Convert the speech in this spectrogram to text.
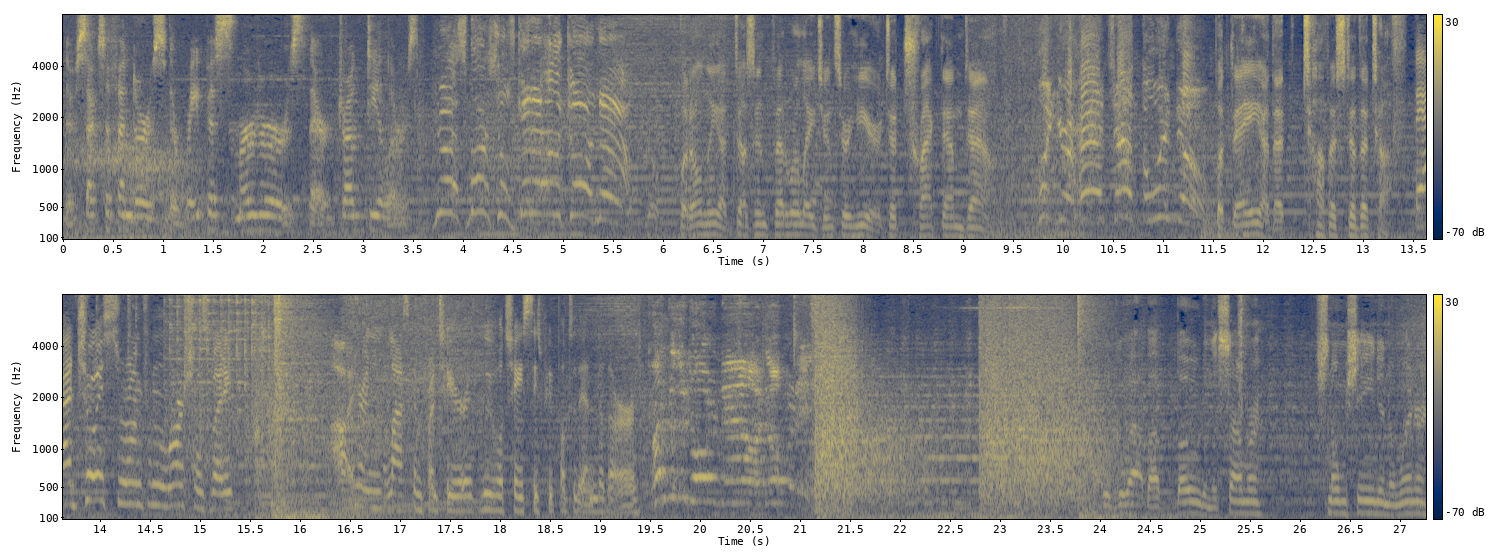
They're sex offenders, they're rapists, murderers, they're drug dealers. U.S. Marshals, get out of the car now! But only a dozen federal agents are here to track them down. Put your hands out the window! But they are the toughest of the tough. Bad choice to run from the marshals, buddy. Out here in the Alaskan frontier, we will chase these people to the end of the earth. Come to the door now and open it! We'll go out by boat in the summer, snow machine in the winter.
